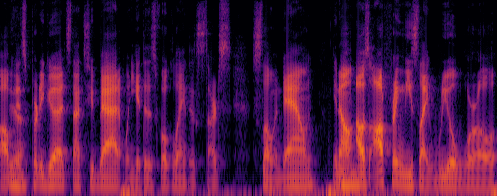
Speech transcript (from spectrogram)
Oh, yeah. it's pretty good. It's not too bad. When you get to this focal length, it starts slowing down. You know, mm-hmm. I was offering these like real world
